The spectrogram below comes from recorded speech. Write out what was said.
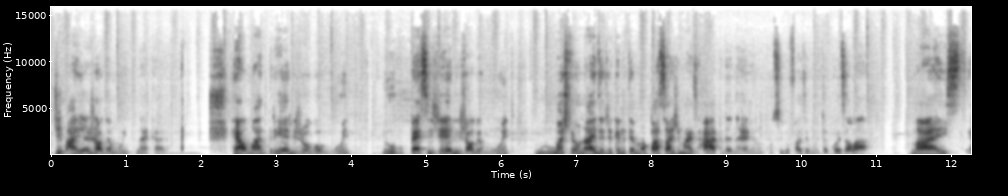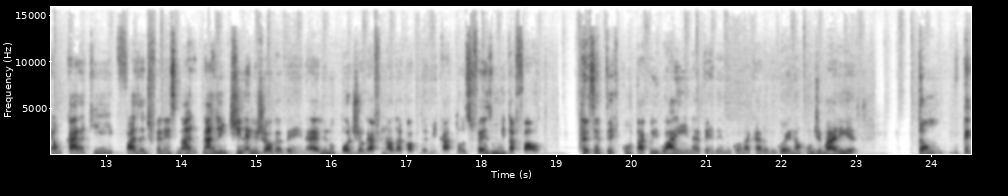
Di Maria joga muito, né, cara? Real Madrid ele jogou muito. No PSG ele joga muito. Manchester United é que ele teve uma passagem mais rápida, né? Ele não conseguiu fazer muita coisa lá. Mas é um cara que faz a diferença. Na, na Argentina ele joga bem, né? Ele não pôde jogar a final da Copa 2014, fez muita falta. Por exemplo, teve que contar com o Higuaín, né? Perdendo o gol na cara do gol e não com o Di Maria. Então, que,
